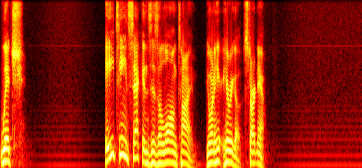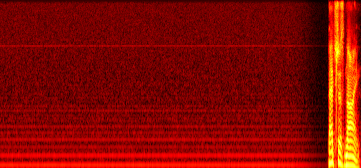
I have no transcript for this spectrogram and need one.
which 18 seconds is a long time. You want to hear? Here we go. Start now. That's just nine.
